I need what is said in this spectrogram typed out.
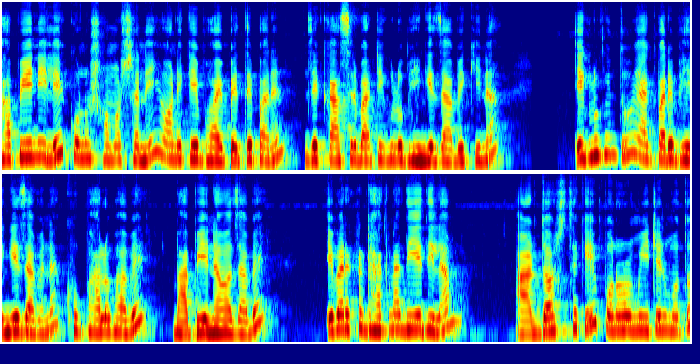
ভাপিয়ে নিলে কোনো সমস্যা নেই, অনেকেই ভয় পেতে পারেন যে কাঁচের বাটিগুলো ভেঙে যাবে কি না এগুলো কিন্তু একবারে ভেঙে যাবে না, খুব ভালোভাবে ভাপিয়ে নেওয়া যাবে। এবার একটা ঢাকনা দিয়ে দিলাম আর 10 থেকে পনেরো মিনিটের মতো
